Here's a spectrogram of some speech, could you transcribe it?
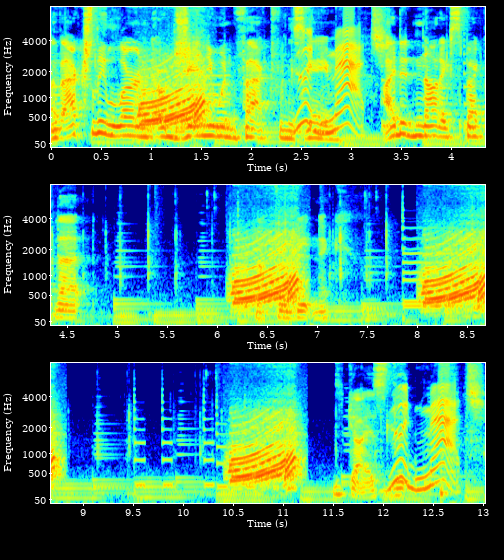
I've actually learned a genuine fact from this Good game. match. I did not expect that. Beatnik. This guy is Good match.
